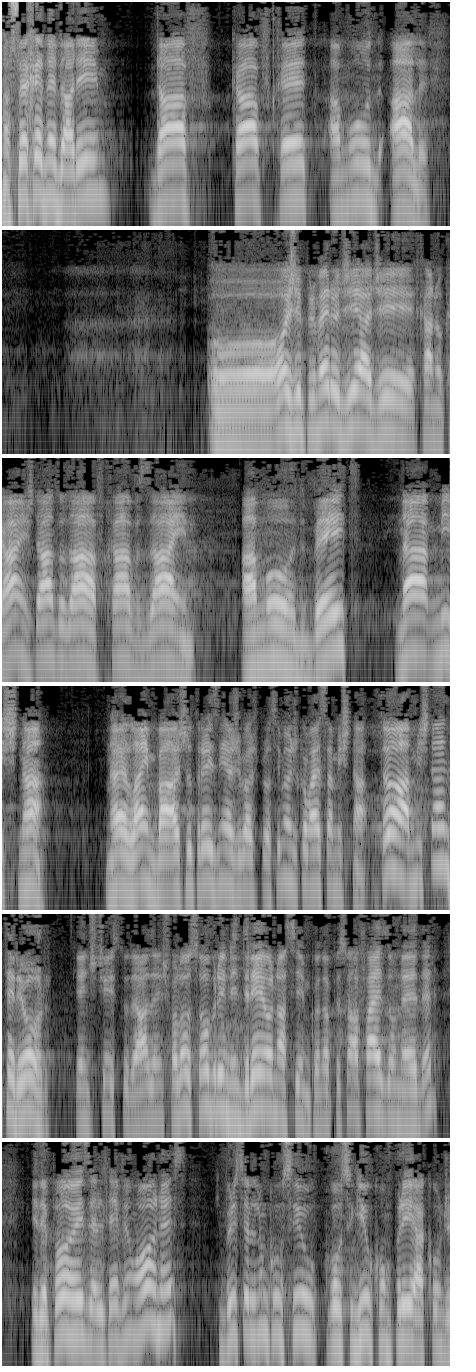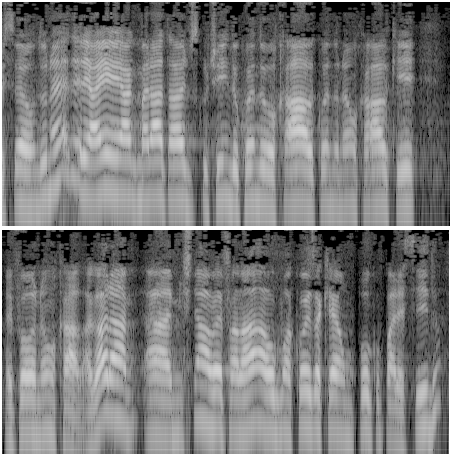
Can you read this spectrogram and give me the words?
Masechet Nedarim, Daf Kaf Het Amud Aleph. Hoje, primeiro dia de Hanukkah, a gente está no Daf Kav Zain Amud Beit na Mishnah. Né? Lá embaixo, três linhas de baixo para cima, onde começa a Mishnah. Então, a Mishnah anterior, que a gente tinha estudado, a gente falou sobre Nidrei Onassim, quando a pessoa faz um Neder, e depois ele teve um Ones, que por isso ele não conseguiu, conseguiu cumprir a condição do Neder, e aí a Agmará estava discutindo quando Hal, quando não Hal, que ele falou não Hal. Agora a Mishnah vai falar alguma coisa que é um pouco parecido,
